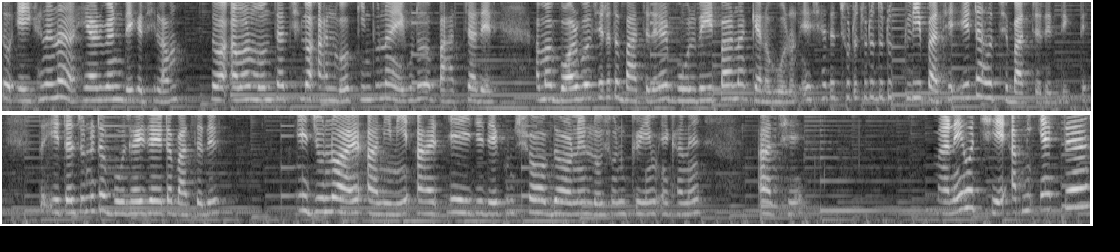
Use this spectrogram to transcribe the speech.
তো এইখানে না হেয়ার ব্যান্ড দেখেছিলাম। তো আমার মন চাচ্ছিল আনব, কিন্তু না এগুলো বাচ্চাদের। আমার বর বলছে, এটা তো বাচ্চাদের, আর বলবেই পা না কেন বলুন? এর সাথে ছোট ছোট দুটো ক্লিপ আছে, এটা হচ্ছে বাচ্চাদের দিকতে তো এটার জন্য এটা বোঝাই যায় এটা বাচ্চাদের। এর জন্য আর আনিনি। আর এই যে দেখুন, সব ধরনের লোশন ক্রিম এখানে আছে। মানে হচ্ছে, আপনি একটা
